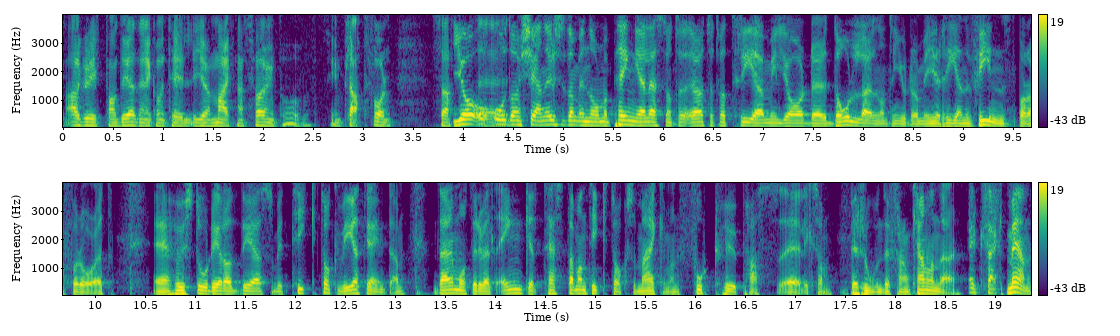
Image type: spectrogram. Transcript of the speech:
algoritmavdelningen när det kommer till att göra marknadsföring på sin plattform. Att, Ja, eh, och, och de tjänar ju dessutom enorma pengar. Jag läste något, jag tror att det var 3 miljarder dollar eller någonting gjorde de i ren vinst bara förra året. Eh, hur stor del av det som är TikTok vet jag inte. Däremot är det väldigt enkelt. Testar man TikTok så märker man fort hur pass eh, liksom, beroendeframkallande det är. Exakt. Men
